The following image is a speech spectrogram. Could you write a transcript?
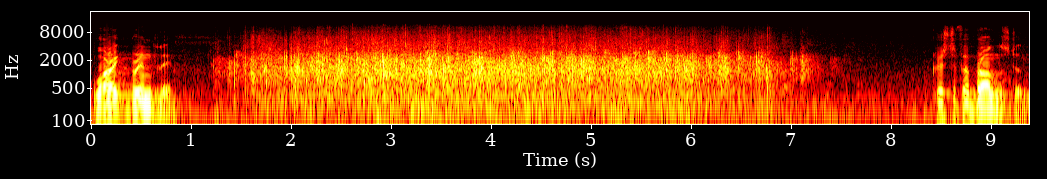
Warwick Brindley. Christopher Bronsden.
